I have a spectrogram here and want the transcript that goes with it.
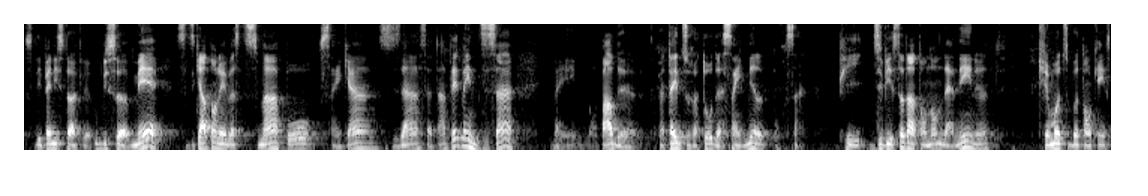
C'est des penny stocks, là. Oublie ça. Mais si tu gardes ton investissement pour 5 ans, 6 ans, 7 ans, peut-être même 10 ans, ben, on parle de peut-être du retour de 5000% Puis, Divise ça dans ton nombre d'années, là. Crée-moi, tu bats ton 15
